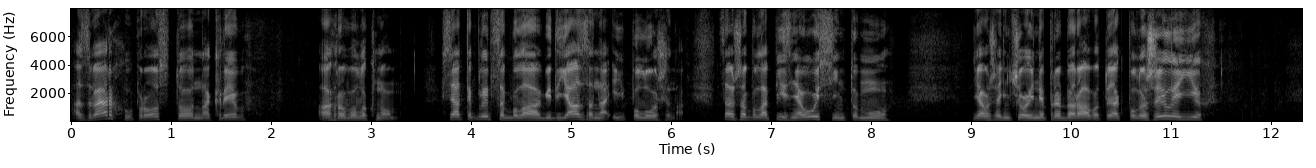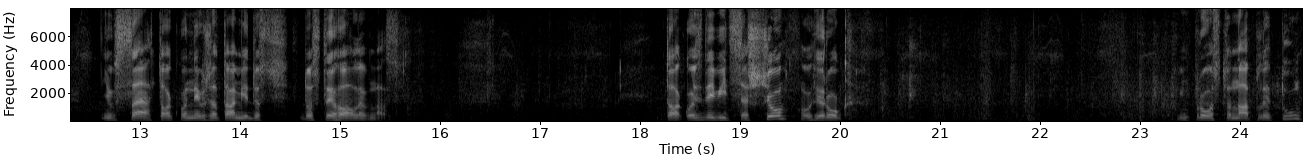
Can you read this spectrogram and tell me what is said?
А зверху просто накрив агроволокном. Вся теплиця була відв'язана і положена. Це вже була пізня осінь, тому я вже нічого і не прибирав. Ото як положили їх, і все. Так вони вже там і достигали в нас. Так, ось дивіться, що огірок. Він просто на плиту,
